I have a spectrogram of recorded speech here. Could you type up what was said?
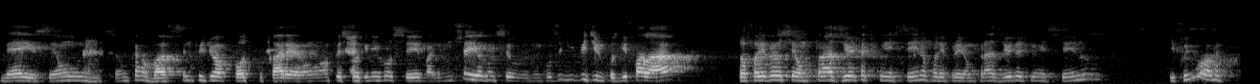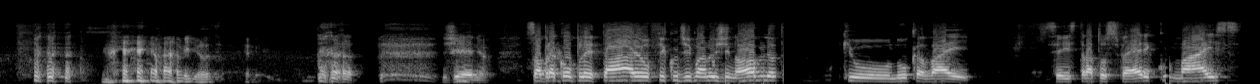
velho, você é um, você é um cabaço, você não pediu a foto pro cara, é uma pessoa que nem você, mas não sei o que aconteceu, não consegui pedir, não consegui falar. Só falei pra você, é um prazer estar te conhecendo, eu falei pra ele, é um prazer estar te conhecendo, e fui embora. Maravilhoso. Gênio. Só para completar, eu fico de Manu Ginóbili, que o Luca vai ser estratosférico, mas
